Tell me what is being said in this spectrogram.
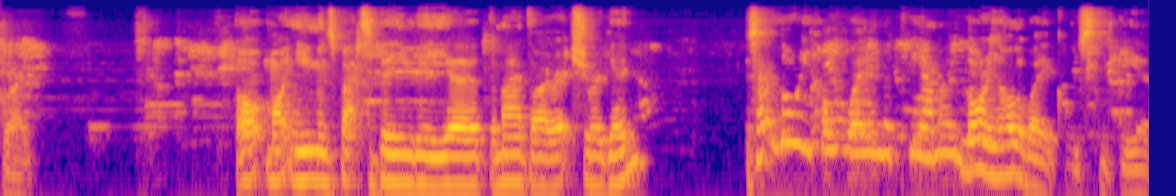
great. Oh, Mike Newman's back to being the uh, the mad director again. Is that Laurie Holloway in the piano? Laurie Holloway, of course, did the, uh,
